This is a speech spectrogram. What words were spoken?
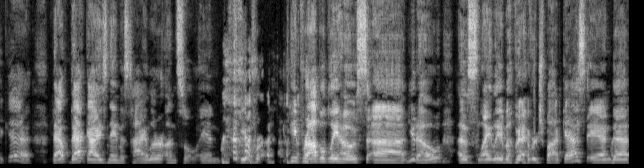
Like, yeah. That that guy's name is Tyler Unsel, and he pr- he probably hosts uh, you know, a slightly above average podcast and uh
